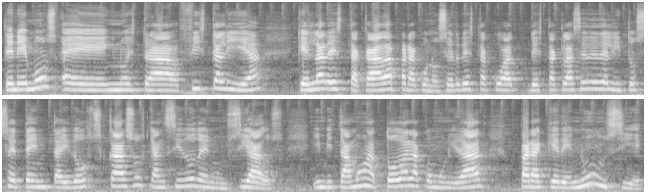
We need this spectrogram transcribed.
Tenemos eh, en nuestra Fiscalía que es la destacada para conocer de esta, de esta clase de delitos, 72 casos que han sido denunciados. Invitamos a toda la comunidad para que denuncie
